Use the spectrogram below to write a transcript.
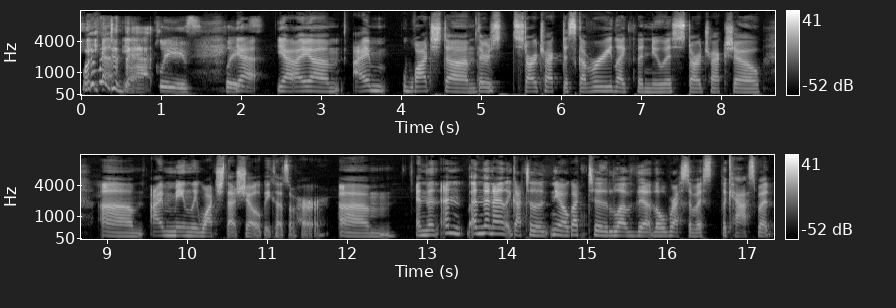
What if Yeah, we did yeah. that? Please, please. Yeah, yeah. I um, I watched um. There's Star Trek Discovery, like the newest Star Trek show. Um, I mainly watched that show because of her. Um, and then and and then I got to you know got to love the the rest of us the cast, but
